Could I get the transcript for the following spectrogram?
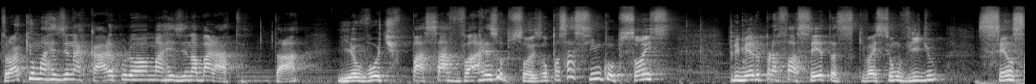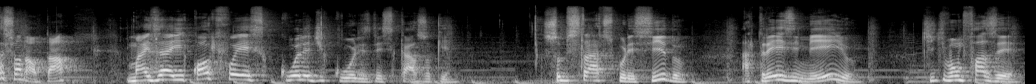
troque uma resina cara por uma resina barata, tá? E eu vou te passar várias opções, vou passar cinco opções. Primeiro para facetas, que vai ser um vídeo sensacional, tá? Mas aí, qual que foi a escolha de cores desse caso aqui? Substrato escurecido, a 3,5, o que, que vamos fazer?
